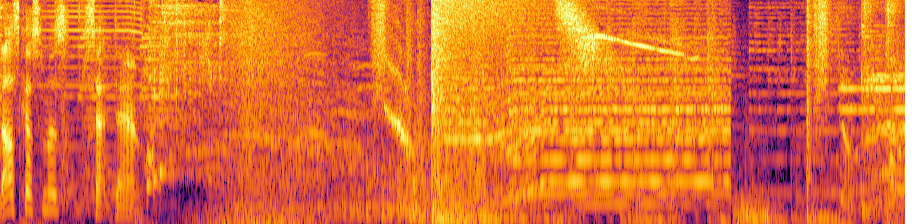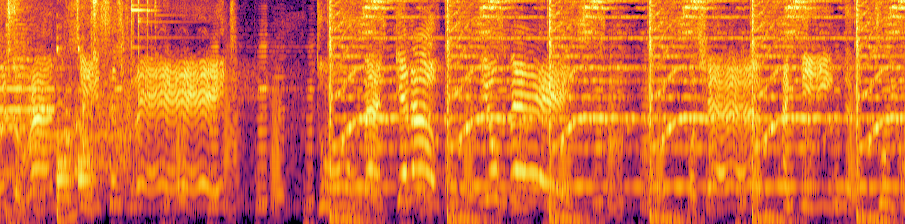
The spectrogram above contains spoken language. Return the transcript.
Last customers sat down. Great. Too bad, get out. I sing to you.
